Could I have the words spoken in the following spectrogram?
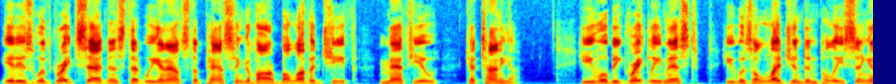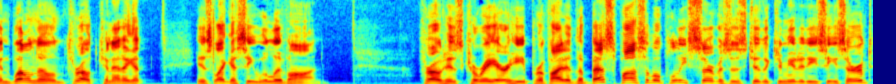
It is with great sadness that we announce the passing of our beloved chief, Matthew Catania. He will be greatly missed. He was a legend in policing and well known throughout Connecticut. His legacy will live on. Throughout his career, he provided the best possible police services to the communities he served.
